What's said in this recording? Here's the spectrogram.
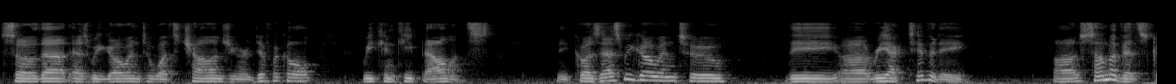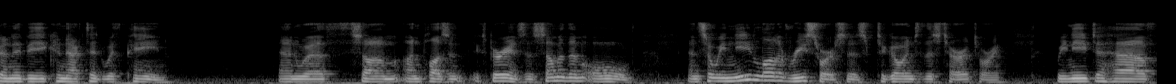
so that as we go into what's challenging or difficult, we can keep balance. Because as we go into the uh, reactivity, uh, some of it's going to be connected with pain and with some unpleasant experiences, some of them old. And so we need a lot of resources to go into this territory. We need to have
